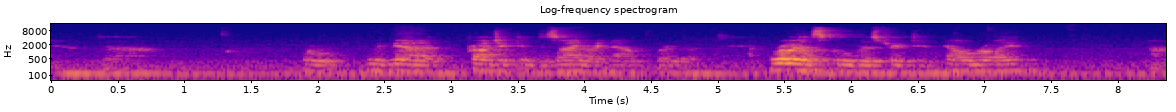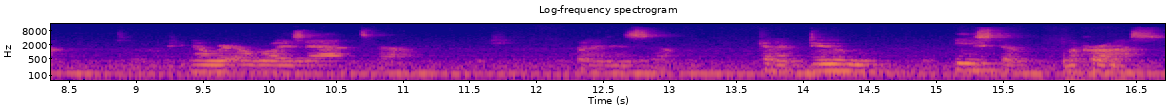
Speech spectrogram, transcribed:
And uh, we've got a project in design right now for the Royall School District in Elroy. Um, so if you know where Elroy is at, uh, but it is um, kind of due east of La Crosse,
